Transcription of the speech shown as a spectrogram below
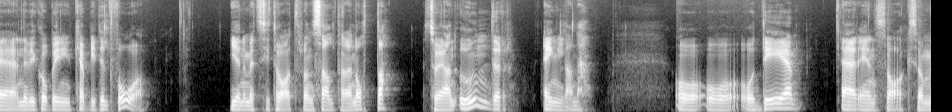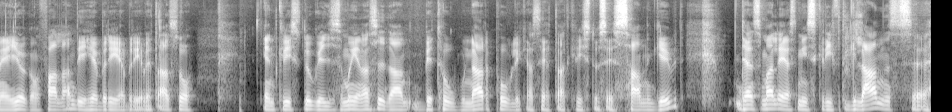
Eh, när vi kommer in i kapitel 2 genom ett citat från Psaltaren 8 så är han under änglarna. Och, och, och det är en sak som är ögonfallande i Hebreerbrevet, alltså en kristologi som å ena sidan betonar på olika sätt att Kristus är sann Gud. Den som har läst min skrift Glans, eh,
